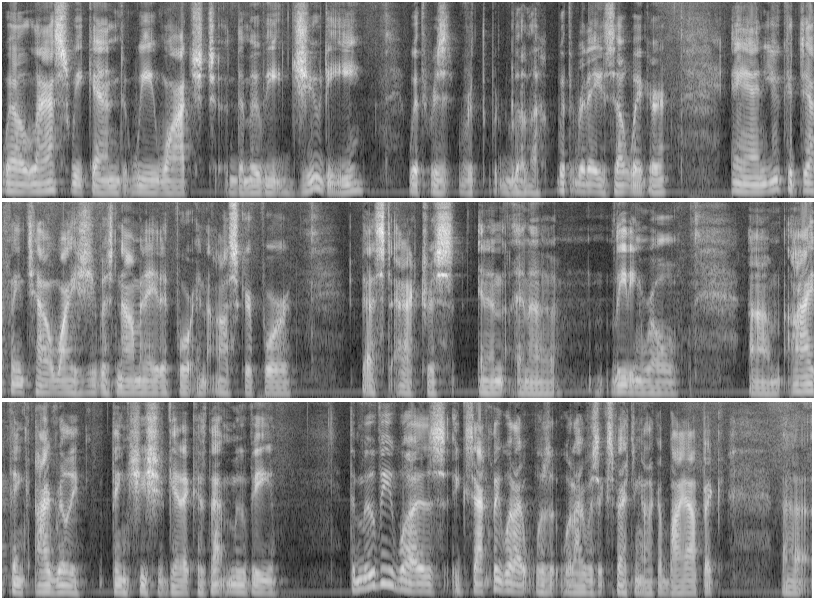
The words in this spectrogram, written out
Well, last weekend we watched the movie Judy with, with, with Renee Zellweger, and you could definitely tell why she was nominated for an Oscar for Best Actress in, an, in a leading role. Um, I think I really think she should get it because that movie the movie was exactly what I was what I was expecting, like a biopic, uh,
